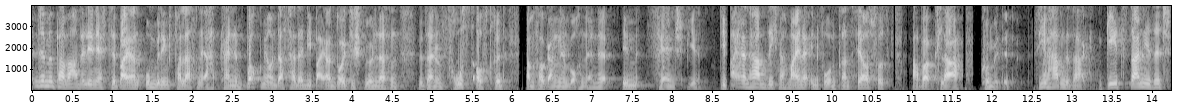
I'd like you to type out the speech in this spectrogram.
Benjamin Pavard will den FC Bayern unbedingt verlassen. Er hat keinen Bock mehr und das hat er die Bayern deutlich spüren lassen mit seinem Frustauftritt am vergangenen Wochenende im Fanspiel. Die Bayern haben sich nach meiner Info im Transferausschuss aber klar committed. Sie haben gesagt, geht Stanisic,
